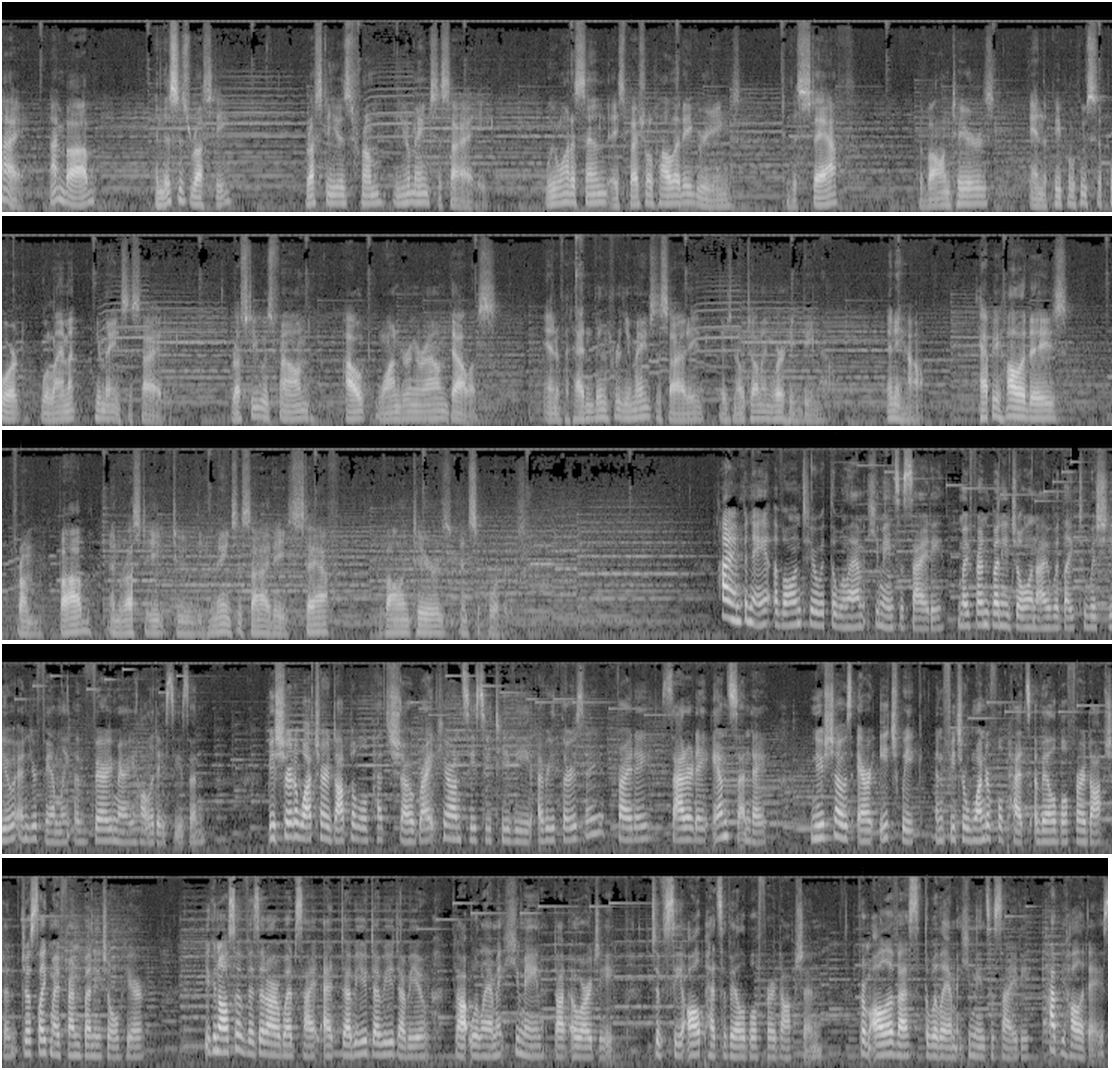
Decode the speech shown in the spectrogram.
Hi, I'm Bob, and this is Rusty. Rusty is from the Humane Society. We want to send a special holiday greetings to the staff, the volunteers, and the people who support Willamette Humane Society. Rusty was found out wandering around Dallas, and if it hadn't been for the Humane Society, there's no telling where he'd be now. Anyhow, happy holidays from Bob and Rusty to the Humane Society staff, volunteers, and supporters. Hi, I'm Benet, a volunteer with the Willamette Humane Society. My friend Bunny Joel and I would like to wish you and your family a very merry holiday season. Be sure to watch our Adoptable Pets show right here on CCTV every Thursday, Friday, Saturday, and Sunday. New shows air each week and feature wonderful pets available for adoption, just like my friend Bunny Joel here. You can also visit our website at www.willamettehumane.org to see all pets available for adoption. From all of us at the Willamette Humane Society, happy holidays.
